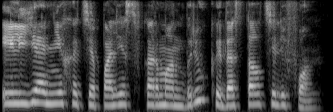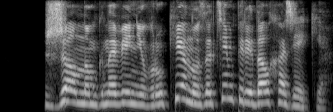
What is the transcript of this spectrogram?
Илья нехотя полез в карман брюк и достал телефон. Сжал на мгновение в руке, но затем передал хозяйке.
